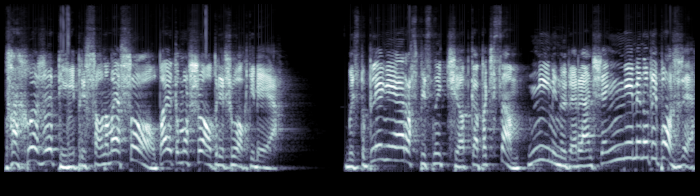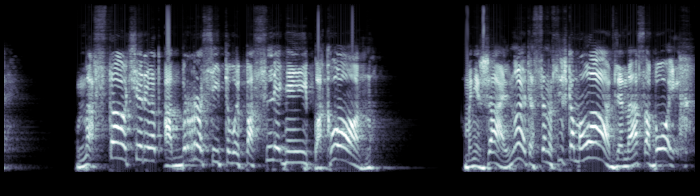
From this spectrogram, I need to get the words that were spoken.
Похоже, ты не пришел на мое шоу, поэтому шоу пришло к тебе. Выступления расписаны четко по часам, ни минуты раньше, ни минуты позже. Настал черед отбросить твой последний поклон. Мне жаль, но эта сцена слишком мала для нас обоих.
